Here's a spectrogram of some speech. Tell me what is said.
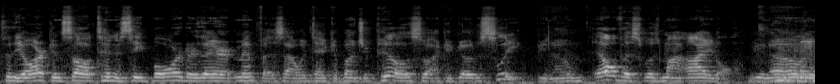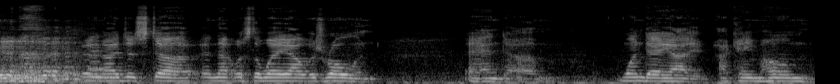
to the Arkansas Tennessee border there at Memphis, I would take a bunch of pills so I could go to sleep. You know, Elvis was my idol. You know, and, and I just uh, and that was the way I was rolling. And um, one day I I came home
